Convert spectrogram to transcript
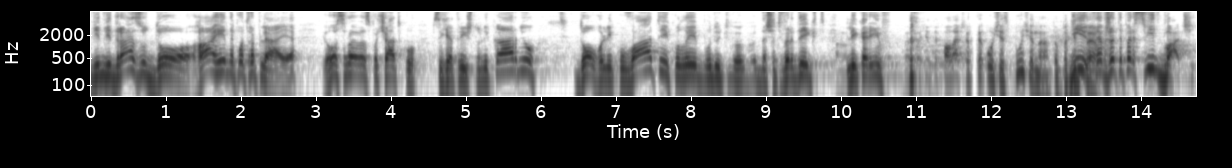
він відразу до Гаги не потрапляє. Його спочатку в психіатричну лікарню, довго лікувати, і коли будуть е, значить, вердикт лікарів. Ви хочете полегшити участь Путіна? Тобто Ні, це вже тепер світ бачить.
